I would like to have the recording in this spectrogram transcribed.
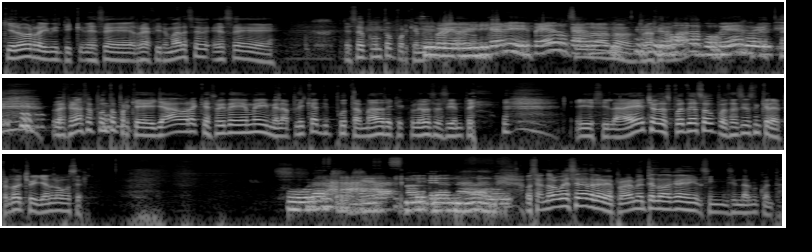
quiero reivindic- ese- reafirmar ese, ese, ese punto porque Sí, me- porque reivindicar ni de pedo, Sí, cabrón. no, no, No, rápido. vas a poder, güey. reafirmar ese punto porque ya ahora que soy DM y me la aplican, di puta madre, qué culero se siente. y si la he hecho después de eso, pues ha sido sin querer. Perdón, Chuy, ya no lo voy a hacer. Puras tremendas. No le creas nada, güey. O sea, no lo voy a hacer adrede, probablemente lo haga sin, sin darme cuenta.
